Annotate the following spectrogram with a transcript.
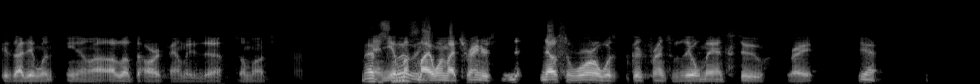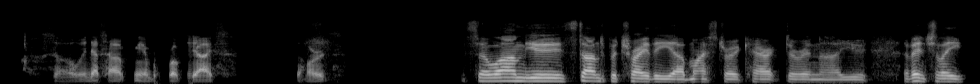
because I didn't want, you know, I, I love the Hart family to death so much. Absolutely. And yeah, my, my one of my trainers, Nelson Royal, was good friends with the old man Stu, right? Yeah. So and that's how you know broke the ice, the Harts. So um, you starting to portray the uh, maestro character, and uh, you eventually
